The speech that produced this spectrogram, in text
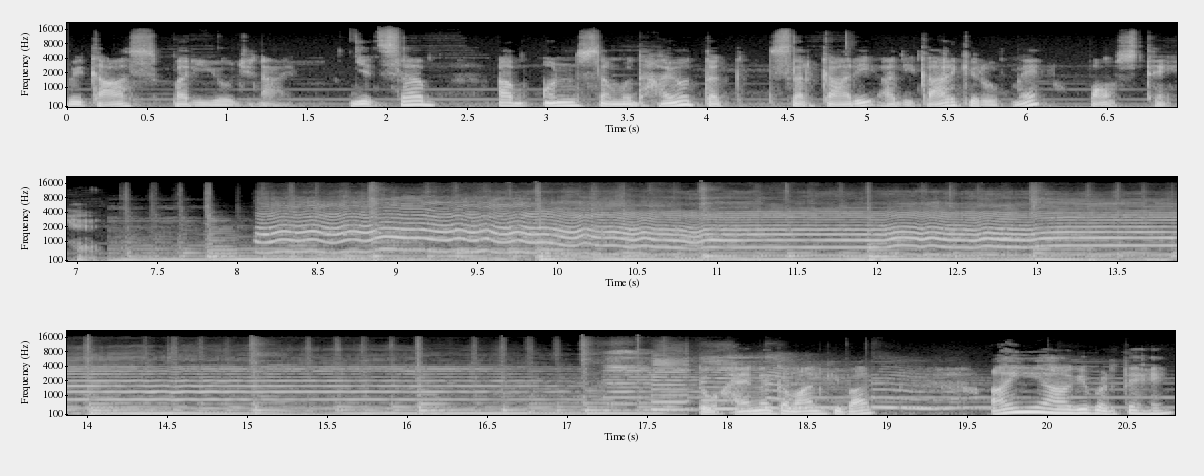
विकास परियोजनाएँ। ये सब अब उन समुदायों तक सरकारी अधिकार के रूप में पहुँचते हैं। तो है ना कमाल की बात, आइए आगे बढ़ते हैं।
